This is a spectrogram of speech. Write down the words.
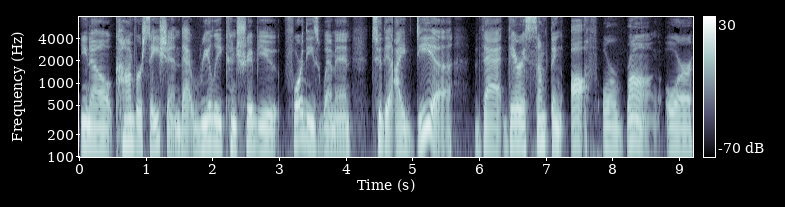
you know, conversation that really contribute for these women to the idea that there is something off or wrong or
